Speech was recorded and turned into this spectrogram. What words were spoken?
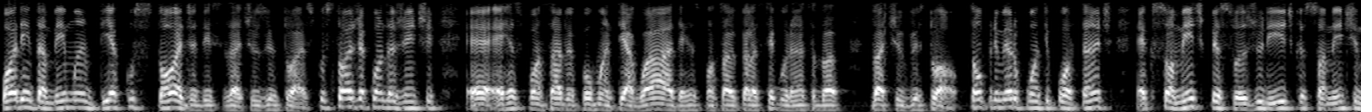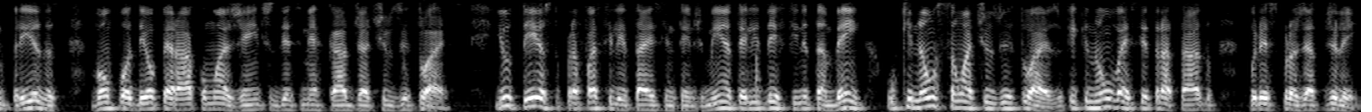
podem também manter a custódia desses ativos virtuais. Custódia é quando a gente é, é responsável por manter a guarda, é responsável pela segurança do, do ativo virtual. Então, o primeiro ponto importante é que somente pessoas jurídicas, somente empresas vão poder operar como agentes desse mercado de ativos virtuais. E o texto, para facilitar esse entendimento, ele define também o que não são ativos virtuais, o que, que não vai ser tratado por esse projeto de lei.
